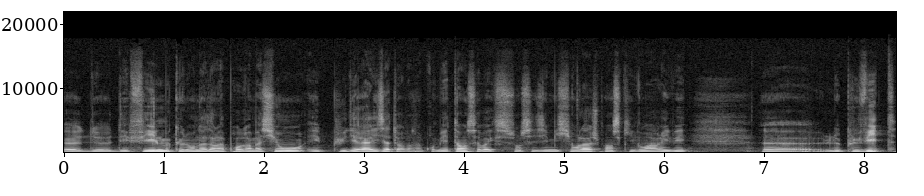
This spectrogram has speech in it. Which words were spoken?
euh, de, des films que l'on a dans la programmation et puis des réalisateurs. Dans un premier temps, c'est vrai que ce sont ces émissions-là, je pense, qui vont arriver euh, le plus vite.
